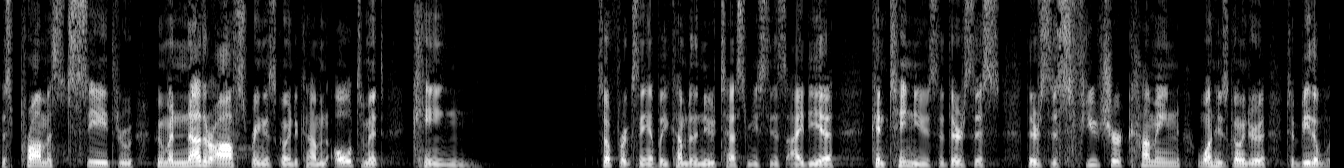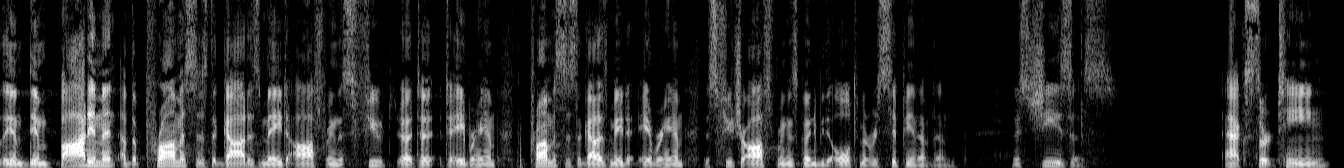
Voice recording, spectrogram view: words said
this promised seed through whom another offspring is going to come, an ultimate king. So, for example, you come to the New Testament, you see this idea continues that there's this, there's this future coming one who's going to, to be the, the, embodiment of the promises that God has made to offspring, this future, uh, to, to Abraham, the promises that God has made to Abraham. This future offspring is going to be the ultimate recipient of them. And it's Jesus. Acts 13,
